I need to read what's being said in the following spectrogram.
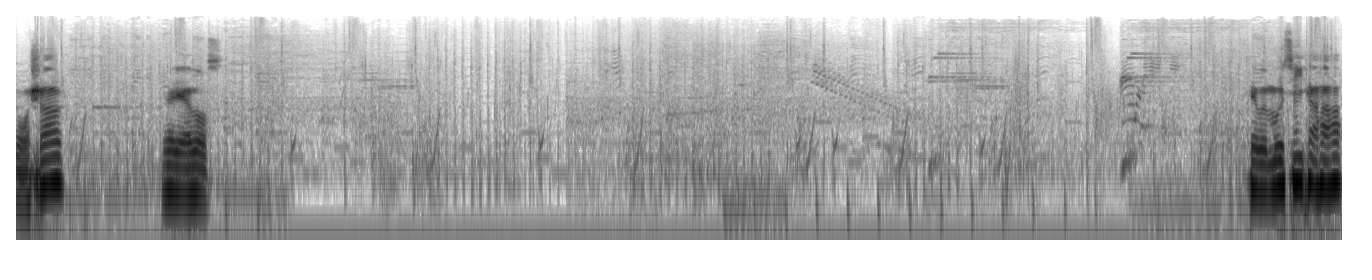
On recharge. Allez, avance. Eh ouais, moi aussi, haha.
